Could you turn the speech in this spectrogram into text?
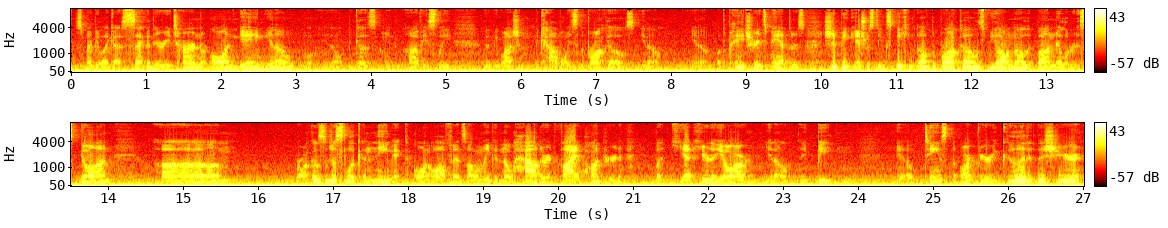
this might be like a secondary turn on game, you know, well, you know, because I mean, obviously, I'm gonna be watching the Cowboys the Broncos, you know, you know, but the Patriots Panthers should be interesting. Speaking of the Broncos, we all know that Von Miller is gone. Um, Broncos just look anemic on offense. I don't even know how they're at 500, but yet here they are. You know, they've beaten you know, teams that aren't very good this year.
